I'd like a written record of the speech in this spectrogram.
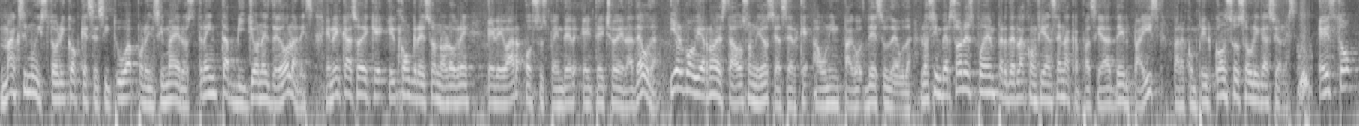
máximo histórico que se sitúa por encima de los 30 billones de dólares, en el caso de que el Congreso no logre elevar o suspender el techo de la deuda y el gobierno de Estados Unidos se acerque a un impago de su deuda. Los inversores pueden perder la confianza en la capacidad del país para cumplir con sus obligaciones. Esto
